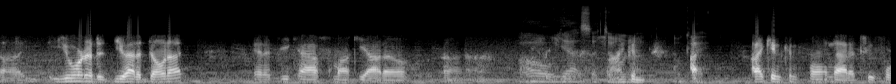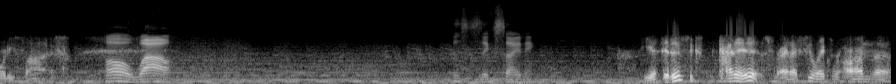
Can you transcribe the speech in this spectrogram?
Uh, you ordered, a, you had a donut and a decaf macchiato. Uh, Oh, yes, a So I donut. can okay. I can confirm that at 245. oh, wow. This is exciting. Yeah, it is. Kind of is, right? I feel like we're on the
